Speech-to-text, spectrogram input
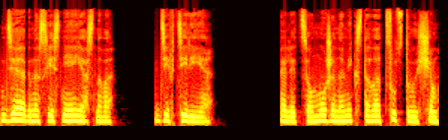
Диагноз яснее ясного. Дифтерия. Лицо мужа на миг стало отсутствующим.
